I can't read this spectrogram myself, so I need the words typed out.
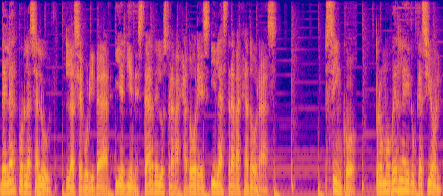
Velar por la salud, la seguridad y el bienestar de los trabajadores y las trabajadoras. 5. Promover la educación,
